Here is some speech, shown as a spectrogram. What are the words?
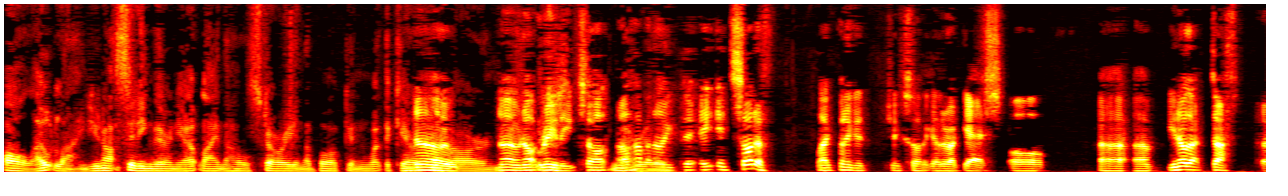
all outlined. You're not sitting there and you outline the whole story in the book and what the characters No, are. And no, not really. So I'll, not I'll have really. an idea. It, it's sort of like putting a jigsaw together, I guess. Or uh, um, you know that daft. Uh,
